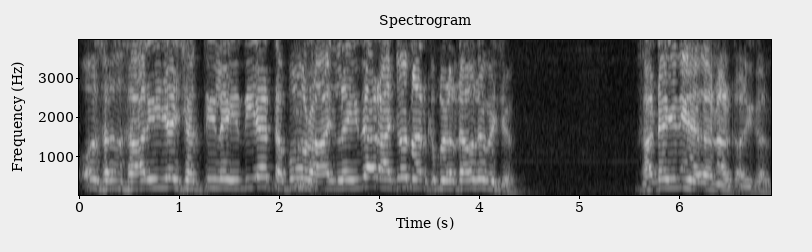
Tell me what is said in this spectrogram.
ਉਹ ਸੰਸਾਰੀ ਜੇ ਸ਼ਕਤੀ ਲਈਦੀ ਹੈ ਤਪੋ ਰਾਜ ਲਈਦਾ, ਰਾਜੋ ਨਰਕ ਮਿਲਦਾ ਉਹਦੇ ਵਿੱਚ। ਸਾਡੇ 'ਚ ਨਹੀਂ ਹੈਗਾ ਨਰਕ ਵਾਲੀ ਗੱਲ।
